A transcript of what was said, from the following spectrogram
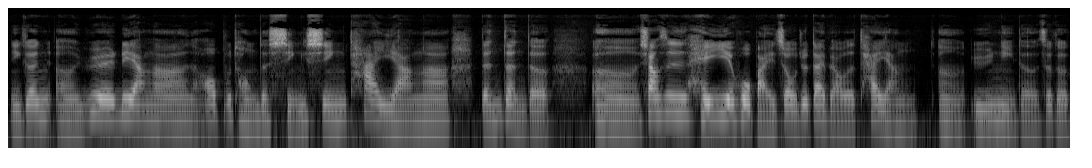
你跟呃月亮啊，然后不同的行星、太阳啊等等的。嗯、像是黑夜或白昼，就代表了太阳，嗯、与你的这个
